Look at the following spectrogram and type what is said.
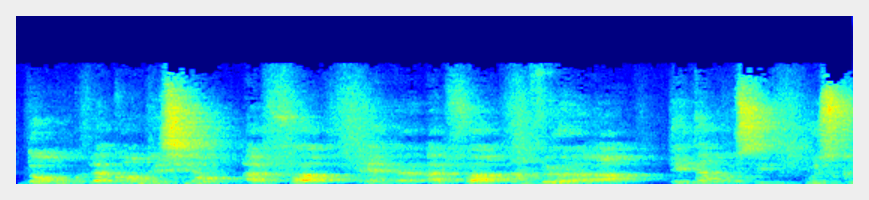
Donc, la condition alpha, euh, alpha à A est impossible, puisque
